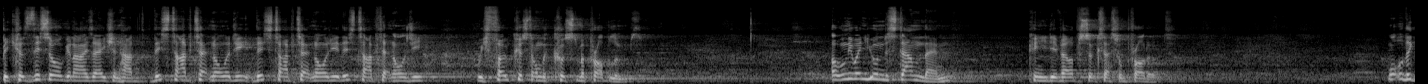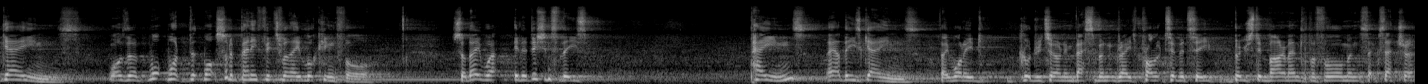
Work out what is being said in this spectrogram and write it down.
because this organization had this type of technology, this type of technology, this type of technology, we focused on the customer problems. Only when you understand them can you develop a successful product. What were the gains? What, the, what, what, what sort of benefits were they looking for? So they were, in addition to these pains, they had these gains. They wanted good return on investment, great productivity, boost environmental performance, etc.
